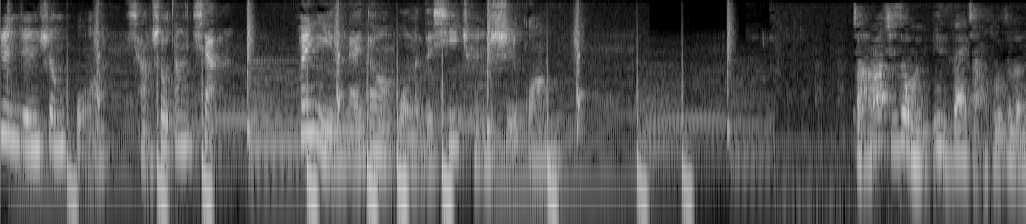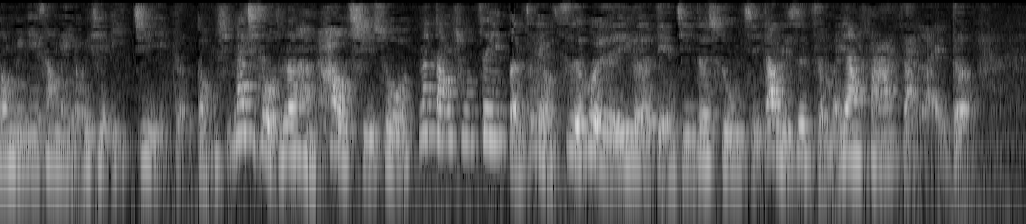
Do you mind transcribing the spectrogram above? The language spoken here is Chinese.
认真生活，享受当下。欢迎来到我们的西城时光。讲到，其实我们一直在讲说，这个农民历上面有一些遗迹的东西。那其实我真的很好奇，说那当初这一本这么有智慧的一个典籍的书籍，到底是怎么样发展来的？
